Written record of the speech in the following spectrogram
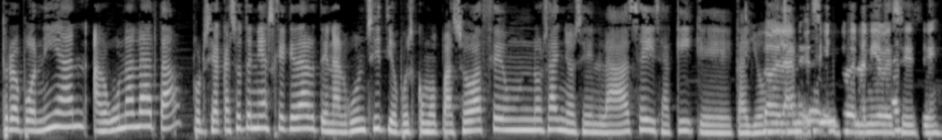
proponían alguna lata por si acaso tenías que quedarte en algún sitio, pues como pasó hace unos años en la A6 aquí que cayó. Lo de, la, sí, lo de la nieve, sí, sí.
